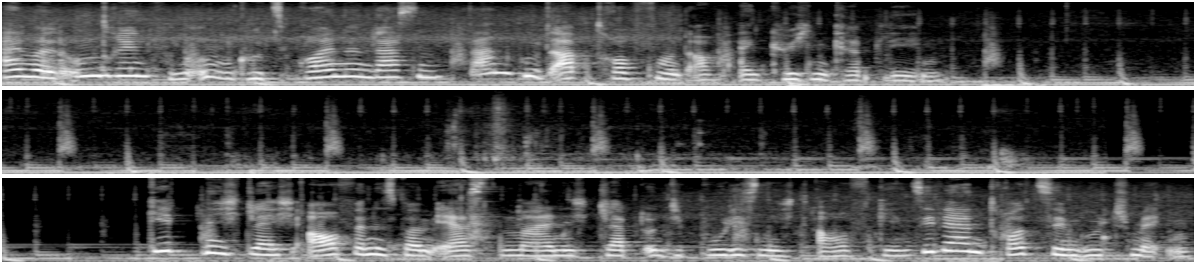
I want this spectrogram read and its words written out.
Einmal umdrehen, von unten kurz bräunen lassen, dann gut abtropfen und auf ein Küchenkrepp legen. Gebt nicht gleich auf, wenn es beim ersten Mal nicht klappt und die Pudis nicht aufgehen. Sie werden trotzdem gut schmecken.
